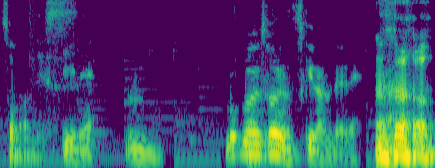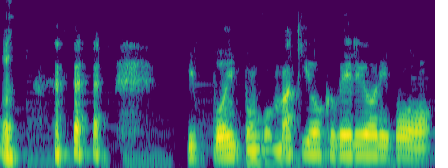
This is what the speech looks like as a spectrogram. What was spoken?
そうなんです。いいね。うん。僕、そういうの好きなんだよね。一本一本、こう、薪をくべるように、こ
